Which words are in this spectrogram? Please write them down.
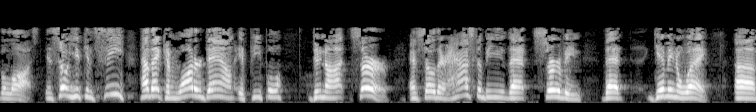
the lost. And so you can see how that can water down if people do not serve. And so there has to be that serving, that giving away. Uh,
